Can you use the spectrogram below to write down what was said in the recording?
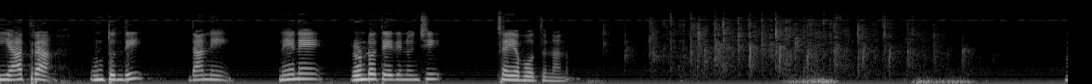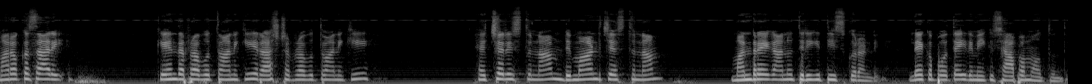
ఈ యాత్ర ఉంటుంది. దాన్ని నేనే రెండో తేదీ నుంచి చేయబోతున్నాను. మరొకసారి కేంద్ర ప్రభుత్వానికి రాష్ట్ర ప్రభుత్వానికి హెచ్చరిస్తున్నాం డిమాండ్ చేస్తున్నాం. మన్రేగాను తిరిగి తీసుకురండి. లేకపోతే ఇది మీకు శాపం అవుతుంది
